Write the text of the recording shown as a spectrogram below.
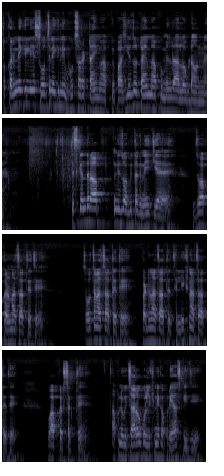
तो करने के लिए, सोचने के लिए बहुत सारा टाइम है आपके पास। ये जो टाइम आपको मिल रहा है लॉकडाउन में, इसके अंदर आपने जो अभी तक नहीं किया है, जो आप करना चाहते थे, सोचना चाहते थे, पढ़ना चाहते थे, लिखना चाहते थे, वो आप कर सकते हैं। अपने विचारों को लिखने का प्रयास कीजिए।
